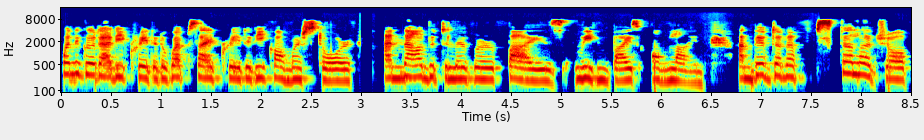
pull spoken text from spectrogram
when GoDaddy created a website, created e-commerce store, and now they deliver pies, vegan pies online. And they've done a stellar job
